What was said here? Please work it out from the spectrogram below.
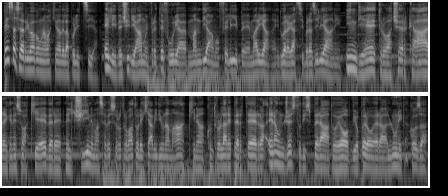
Pensa se arrivava una macchina della polizia. E lì decidiamo in fretta e furia, mandiamo Felipe e Mariana, i due ragazzi brasiliani, indietro a cercare, che ne so, a chiedere nel cinema se avessero trovato le chiavi di una macchina, controllare per terra. Era un gesto disperato, è ovvio, però era l'unica cosa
